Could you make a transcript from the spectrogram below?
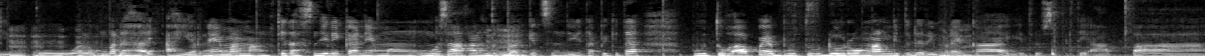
gitu. Mm-mm. walaupun pada akhirnya memang kita sendiri kan yang mengusahakan untuk bangkit sendiri tapi kita butuh apa ya? Butuh dorongan gitu dari mereka gitu. Seperti apa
